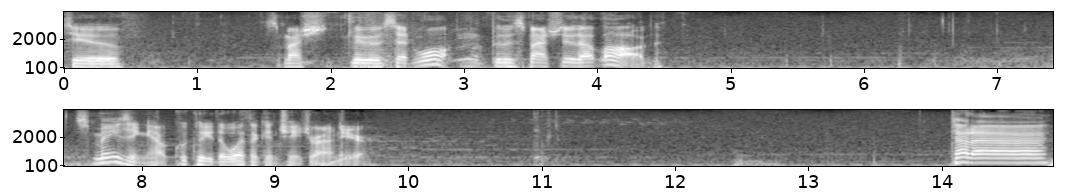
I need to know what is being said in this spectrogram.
to smash through said wall, to smash through that log. It's amazing how quickly the weather can change around here. Ta-da!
